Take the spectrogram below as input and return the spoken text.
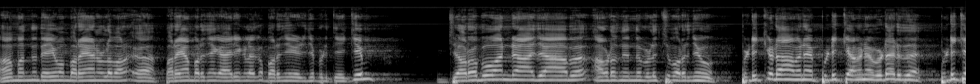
അവൻ വന്ന് ദൈവം പറയാനുള്ള പറയാൻ പറഞ്ഞ കാര്യങ്ങളൊക്കെ പറഞ്ഞു കഴിഞ്ഞപ്പോഴത്തേക്കും ജറബോൻ രാജാവ് അവിടെ നിന്ന് വിളിച്ചു പറഞ്ഞു പിടിക്കടാവനെ പിടിക്കവനെ വിടരുത് പിടിക്ക.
